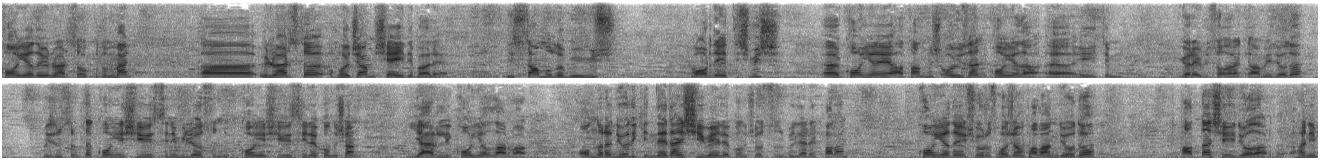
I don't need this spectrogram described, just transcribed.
Konya'da üniversite okudum ben. Ee, üniversite hocam şeydi böyle İstanbul'da büyümüş. Orada yetişmiş. e, Konya'ya atanmış. O yüzden Konya'da e, eğitim görevlisi olarak devam ediyordu. Bizim sınıfta Konya şivesini biliyorsundur. Konya şivesiyle konuşan yerli Konyalılar vardı. Onlara diyordu ki neden şiveyle konuşuyorsunuz bilerek falan. Konya'da yaşıyoruz hocam falan diyordu. Hatta şey diyorlardı. Hani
